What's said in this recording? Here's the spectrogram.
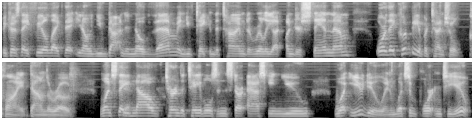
because they feel like that, you know, you've gotten to know them and you've taken the time to really uh, understand them, or they could be a potential client down the road once they yeah. now turn the tables and start asking you what you do and what's important to you.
